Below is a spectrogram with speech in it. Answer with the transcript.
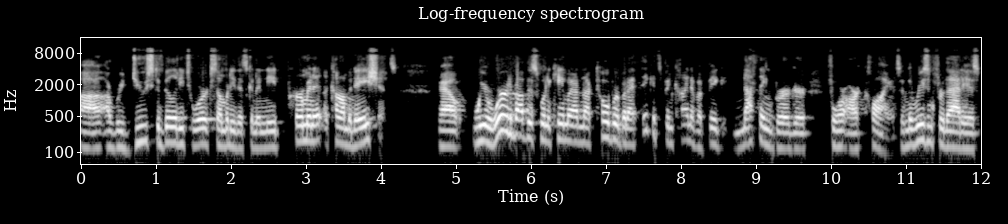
uh, a reduced ability to work, somebody that's going to need permanent accommodations. Now, we were worried about this when it came out in October, but I think it's been kind of a big nothing burger for our clients. And the reason for that is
